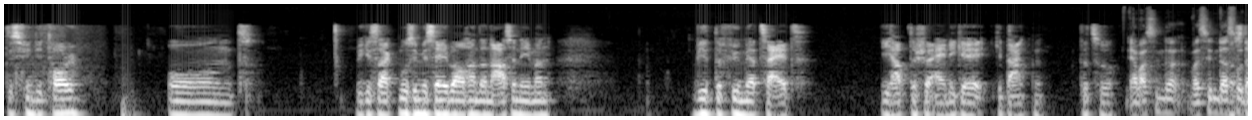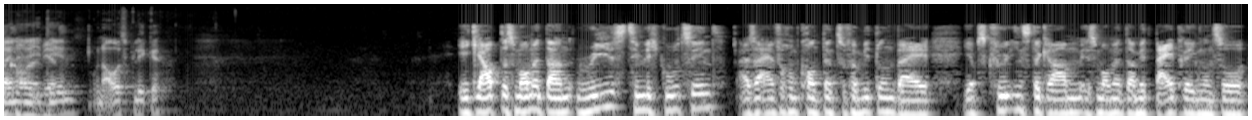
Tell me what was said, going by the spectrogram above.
das finde ich toll. Und wie gesagt, muss ich mir selber auch an der Nase nehmen. Wird dafür mehr Zeit. Ich habe da schon einige Gedanken dazu. Ja, was sind da, was sind da so deine Ideen wird. und Ausblicke? Ich glaube, dass momentan Reels ziemlich gut sind, also einfach um Content zu vermitteln, weil ich habe das Gefühl, Instagram ist momentan mit Beiträgen und so,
